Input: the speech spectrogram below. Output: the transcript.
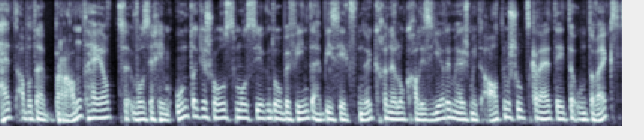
hat aber der Brandherd, der sich im Untergeschoss muss irgendwo befinden, bis jetzt nicht können lokalisieren. Man ist mit Atemschutzgeräten dort unterwegs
